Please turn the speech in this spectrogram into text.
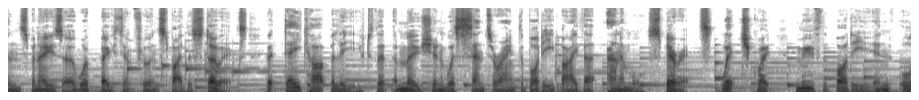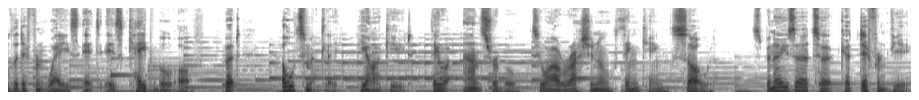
and Spinoza were both influenced by the Stoics, but Descartes believed that emotion was sent around the body by the animal spirits, which, quote, move the body in all the different ways it is capable of. But ultimately, he argued, they were answerable to our rational thinking soul. Spinoza took a different view.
